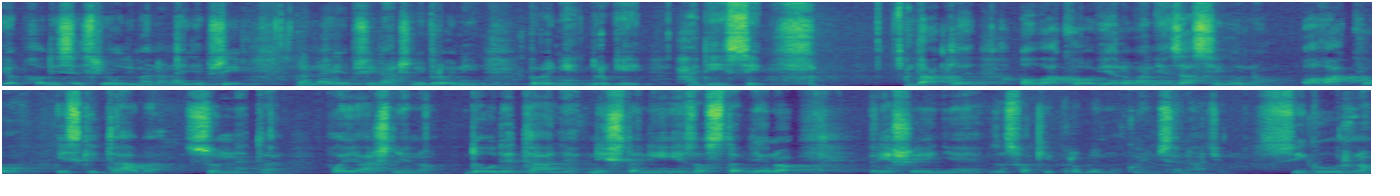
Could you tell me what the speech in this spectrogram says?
i obhodi se s ljudima na najljepši, na najljepši način i brojni, brojni drugi hadisi. Dakle, ovako vjerovanje zasigurno, ovako iz kitaba, sunneta, pojašnjeno, do u detalje, ništa nije izostavljeno, rješenje za svaki problem u kojim se nađemo. Sigurno,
